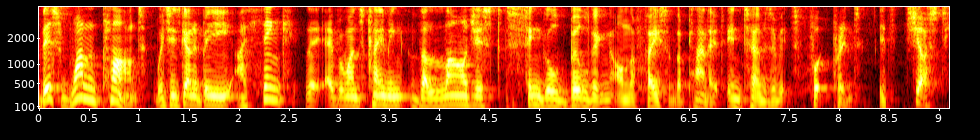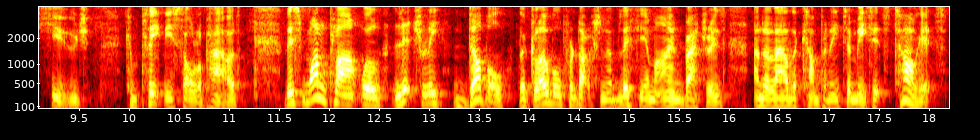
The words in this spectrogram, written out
This one plant, which is going to be, I think everyone's claiming, the largest single building on the face of the planet in terms of its footprint. It's just huge, completely solar powered. This one plant will literally double the global production of lithium ion batteries and allow the company to meet its targets.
